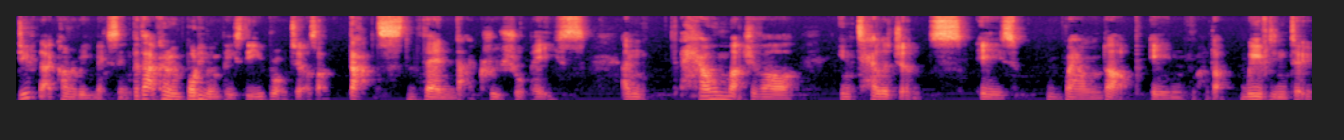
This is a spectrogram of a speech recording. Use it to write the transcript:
do that kind of remixing, but that kind of embodiment piece that you brought to it, I was like, that's then that crucial piece. And how much of our intelligence is wound up in, wound up, weaved into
